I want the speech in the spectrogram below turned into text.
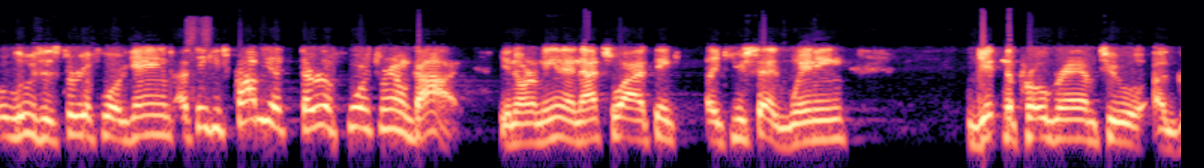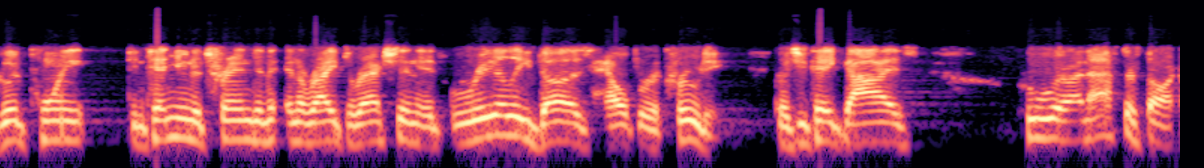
loses three or four games. I think he's probably a third or fourth round guy. You know what I mean? And that's why I think, like you said, winning, getting the program to a good point, continuing to trend in, in the right direction, it really does help recruiting because you take guys who were an afterthought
